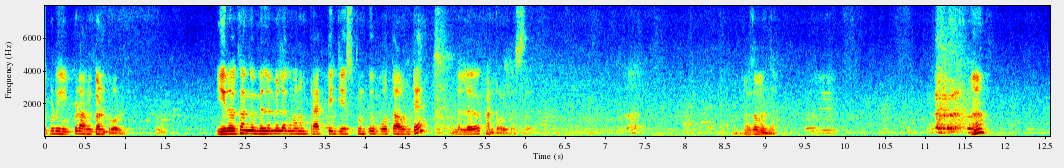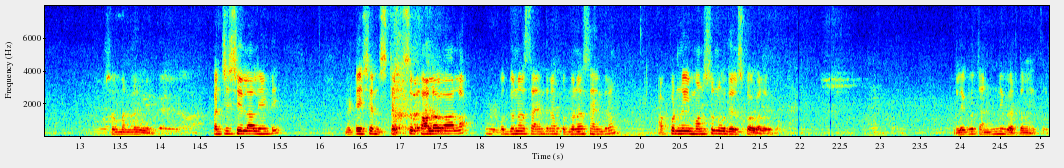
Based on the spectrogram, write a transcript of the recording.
ఇప్పుడు ఇప్పుడు అన్కంట్రోల్డ్ ఈ రకంగా మెల్లమెల్లగా మనం ప్రాక్టీస్ చేసుకుంటూ పోతా ఉంటే మెల్లగా కంట్రోల్ చేస్తుంది అర్థమైందా? సో మన నువ్వు పంచశీలాలు ఏంటి? మెడిటేషన్ స్టెప్స్ ఫాలో కావాలా? పొద్దున సాయంత్రం పొద్దున సాయంత్రం? అప్పుడు నీ మనసు నువ్వు తెలుసుకోగలుగుతావు. లేకపోతే అన్నీ వ్యర్థమవుతాయి.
